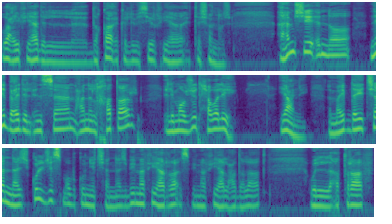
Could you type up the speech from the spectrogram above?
وعي في هذه الدقائق اللي بيصير فيها التشنج. أهم شيء أنه نبعد الإنسان عن الخطر اللي موجود حواليه. يعني لما يبدأ يتشنج كل جسمه بكون يتشنج بما فيها الرأس بما فيها العضلات والأطراف.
